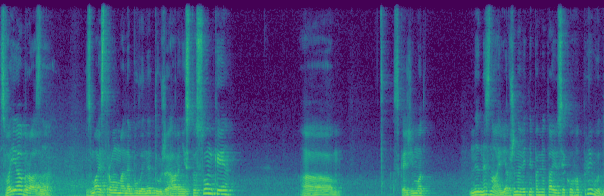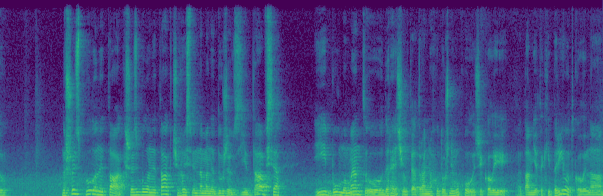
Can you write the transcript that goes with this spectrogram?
Своєобразно. З майстром у мене були не дуже гарні стосунки. Скажімо, не, не знаю, я вже навіть не пам'ятаю з якого приводу. Ну, щось було не так, щось було не так, чогось він на мене дуже вз'їдався. І був момент, о, до речі, у театрально-художньому коледжі, коли там є такий період, коли на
